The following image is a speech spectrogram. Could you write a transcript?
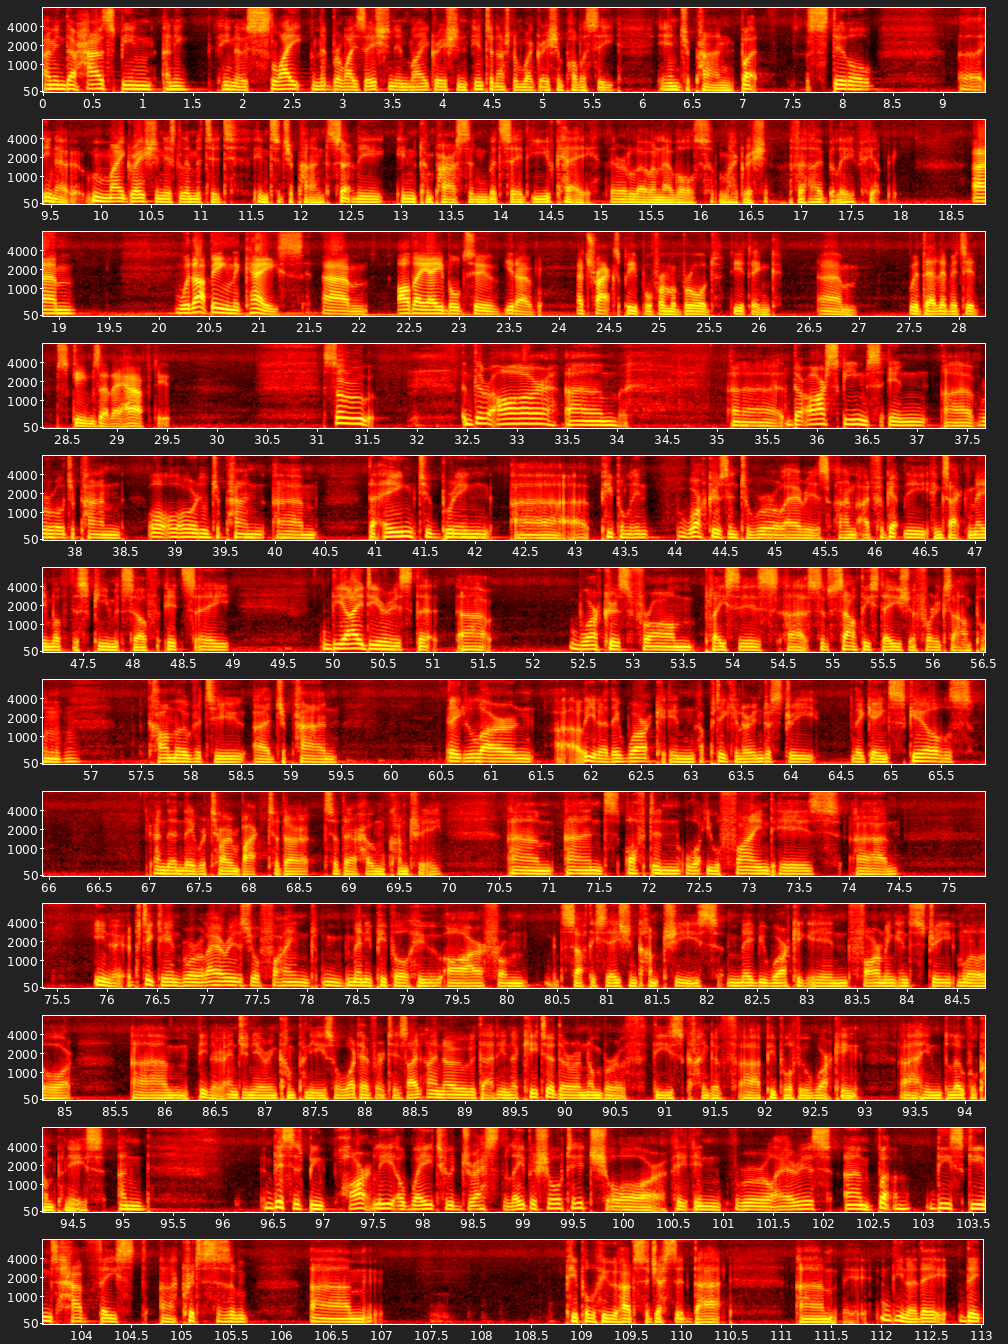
I mean, there has been an you know slight liberalization in migration, international migration policy in Japan, but still. Uh, you know, migration is limited into Japan. Certainly, in comparison with, say, the UK, there are lower levels of migration. I believe. Yeah. Um, with that being the case, um, are they able to, you know, attract people from abroad? Do you think, um, with their limited schemes that they have? to? So there are um, uh, there are schemes in uh, rural Japan or, or in Japan um, that aim to bring uh, people in workers into rural areas, and I forget the exact name of the scheme itself. It's a the idea is that uh, workers from places, uh, sort of Southeast Asia, for example, mm-hmm. come over to uh, Japan. They learn, uh, you know, they work in a particular industry, they gain skills, and then they return back to their to their home country. Um, and often, what you'll find is um, you know, particularly in rural areas, you'll find many people who are from Southeast Asian countries, maybe working in farming industry or, um, you know, engineering companies or whatever it is. I, I, know that in Akita there are a number of these kind of uh, people who are working uh, in local companies, and this has been partly a way to address the labour shortage or in rural areas, um, but these schemes have faced uh, criticism um, people who have suggested that um, you know they they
